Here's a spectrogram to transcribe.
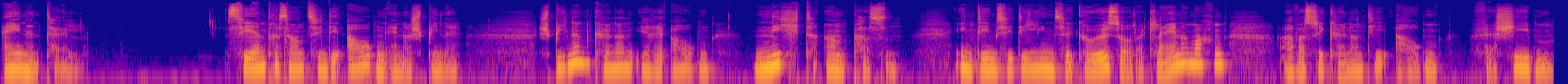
einen Teil. Sehr interessant sind die Augen einer Spinne. Spinnen können ihre Augen nicht anpassen, indem sie die Linse größer oder kleiner machen, aber sie können die Augen verschieben,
